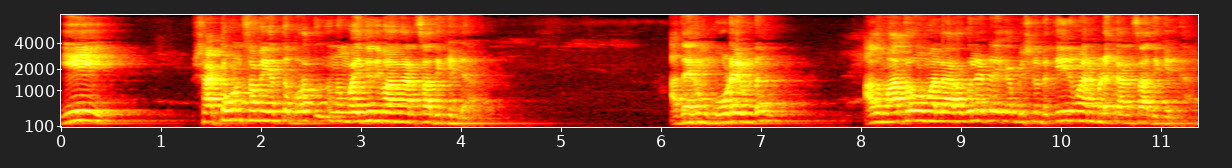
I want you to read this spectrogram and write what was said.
ഈ ഷട്ടൗൺ സമയത്ത് പുറത്തു നിന്നും വൈദ്യുതി വാങ്ങാൻ സാധിക്കില്ല. അദ്ദേഹം കൂടെയുണ്ട്. അത് മാത്രവുമല്ല റെഗുലേറ്ററി കമ്മീഷനുടെ തീരുമാനമെടുക്കാൻ സാധിക്കില്ല.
